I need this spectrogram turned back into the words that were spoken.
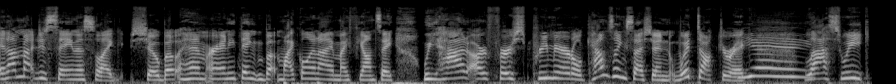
and I'm not just saying this to like showboat him or anything, but Michael and I, my fiance, we had our first premarital counseling session with Dr. Rick Yay. last week,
